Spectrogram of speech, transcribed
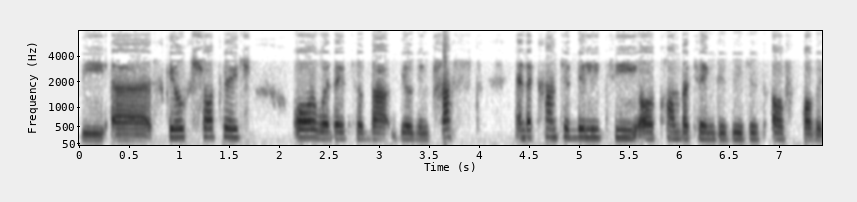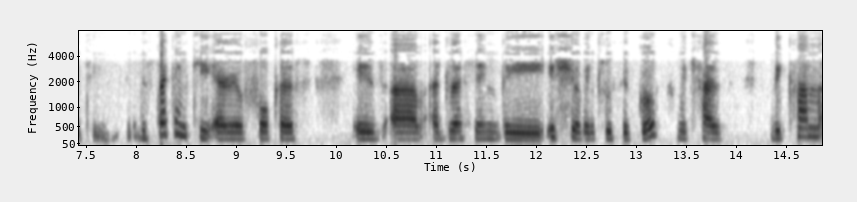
the uh, skills shortage, or whether it's about building trust and accountability or combating diseases of poverty. The second key area of focus is uh, addressing the issue of inclusive growth, which has become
